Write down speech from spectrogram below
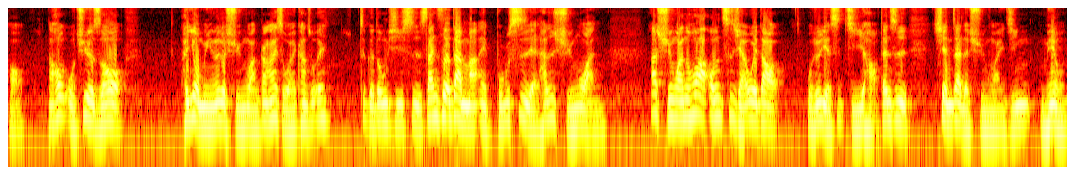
哦，然后我去的时候很有名的那个鲟丸，刚开始我还看说，哎，这个东西是三色蛋吗？哎，不是，哎，它是鲟丸。那鲟丸的话，我们吃起来味道，我觉得也是极好，但是现在的鲟丸已经没有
